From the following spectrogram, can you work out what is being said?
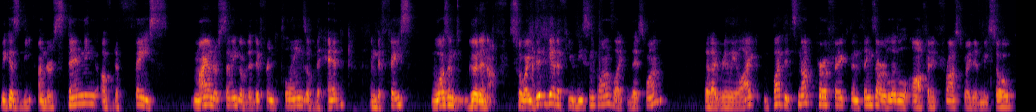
Because the understanding of the face, my understanding of the different planes of the head and the face wasn't good enough. So I did get a few decent ones like this one that I really like, but it's not perfect and things are a little off and it frustrated me. So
